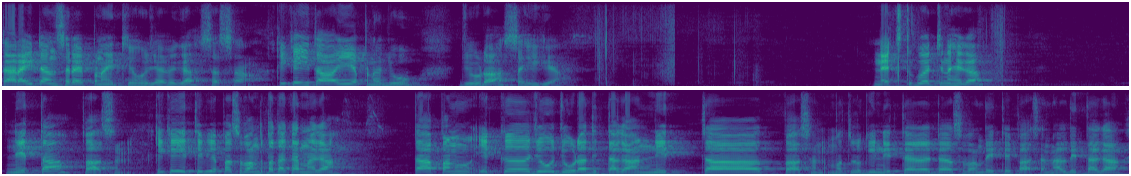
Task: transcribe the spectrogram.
ਤਾਂ ਰਾਈਟ ਆਨਸਰ ਆਪਣਾ ਇੱਥੇ ਹੋ ਜਾਵੇਗਾ, ਸੱਸਾ। ਠੀਕ ਹੈ ਜੀ, ਤਾਂ ਇਹ ਆਪਣਾ ਜੋ ਜੋੜਾ ਸਹੀ ਗਿਆ। ਨੈਕਸਟ ਕੁਐਸਚਨ ਹੈਗਾ ਨੇਤਾ ਭਾਸ਼ਣ ਠੀਕ ਹੈ ਇੱਥੇ ਵੀ ਆਪਾਂ ਸੰਬੰਧ ਪਤਾ ਕਰਨਾਗਾ ਤਾਂ ਆਪਾਂ ਨੂੰ ਇੱਕ ਜੋ ਜੋੜਾ ਦਿੱਤਾਗਾ ਨੇਤਾ ਭਾਸ਼ਣ ਮਤਲਬ ਕਿ ਨੇਤਾ ਦਾ ਸੰਬੰਧ ਇੱਥੇ ਭਾਸ਼ਣ ਨਾਲ ਦਿੱਤਾਗਾ।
